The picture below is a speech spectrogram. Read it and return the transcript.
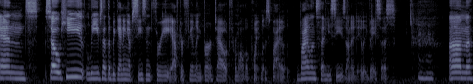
and so he leaves at the beginning of season three after feeling burnt out from all the pointless vi- violence that he sees on a daily basis. Um,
